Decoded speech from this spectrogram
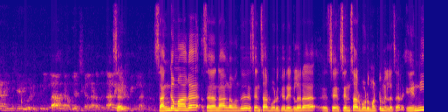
ஏன் இனிஷியேட்டிவ் எடுக்கிறீங்களா? அதுக்கான முயற்சிகள் நடந்ததா? இல்ல எடுப்பீங்களா? சங்கமாக நாங்கள் வந்து சென்சார் போர்டுக்கு ரெகுலராக சென்சார் போர்டு மட்டும் இல்லை sir any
